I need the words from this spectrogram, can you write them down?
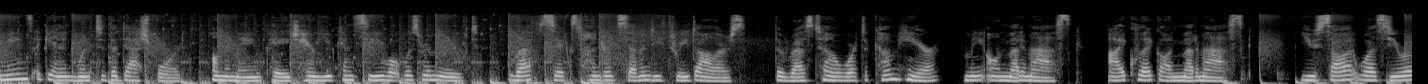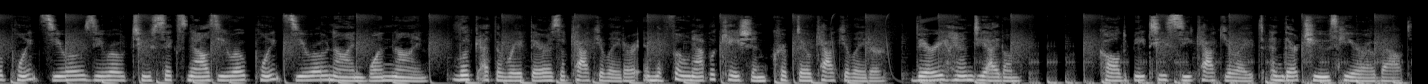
means again went to the dashboard, on the main page here you can see what was removed, left $673, the rest were to come here, me on MetaMask, I click on MetaMask. You saw it was 0.0026 now 0.0919. Look at the rate there is a calculator in the phone application crypto calculator, very handy item. Called BTC Calculate and there choose here about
